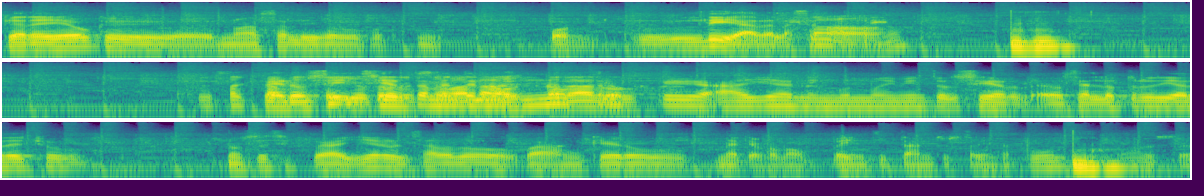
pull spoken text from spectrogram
Creo que no ha salido por, por el día de la semana, No. ¿no? Pero sí, Yo ciertamente no, creo que haya ningún movimiento. O sea, el otro día, de hecho, no sé si fue ayer o el sábado, Banquero metió como veintitantos, treinta puntos. ¿no? O sea,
